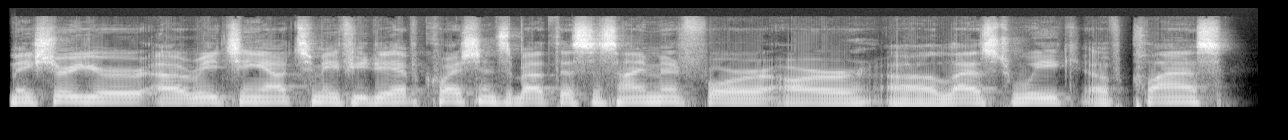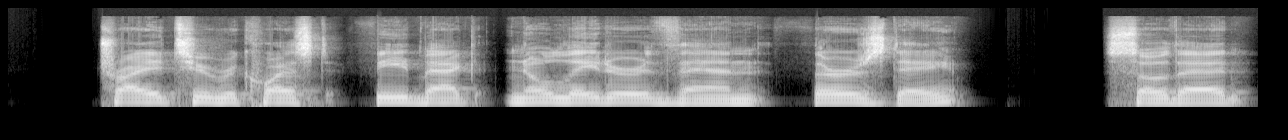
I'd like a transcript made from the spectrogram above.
make sure you're uh, reaching out to me if you do have questions about this assignment for our uh, last week of class. Try to request feedback no later than Thursday so that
